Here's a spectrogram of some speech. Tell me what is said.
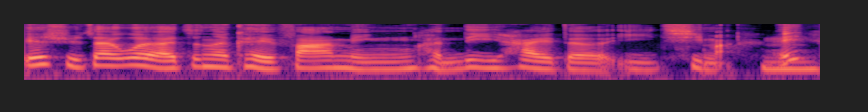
也许在未来真的可以发明很厉害的仪器嘛？哎、嗯。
